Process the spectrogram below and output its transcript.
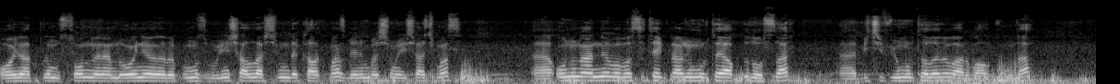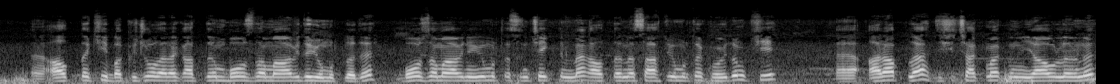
Oynattığımız son dönemde oynayan Arap'ımız bu. İnşallah şimdi de kalkmaz. Benim başıma iş açmaz. E, onun anne babası tekrar yumurta yaptı dostlar. E, bir çift yumurtaları var balkonda. E, alttaki bakıcı olarak attığım bozla mavi de yumurtladı. Bozla mavinin yumurtasını çektim ben. Altlarına sahte yumurta koydum ki e, Arap'la dişi çakmaklının yavrularını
